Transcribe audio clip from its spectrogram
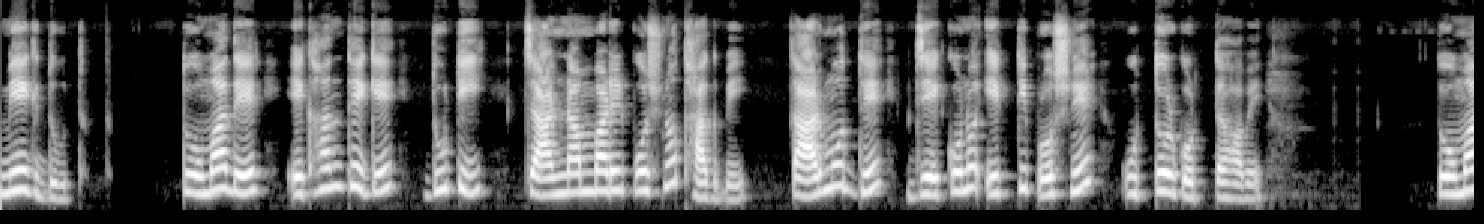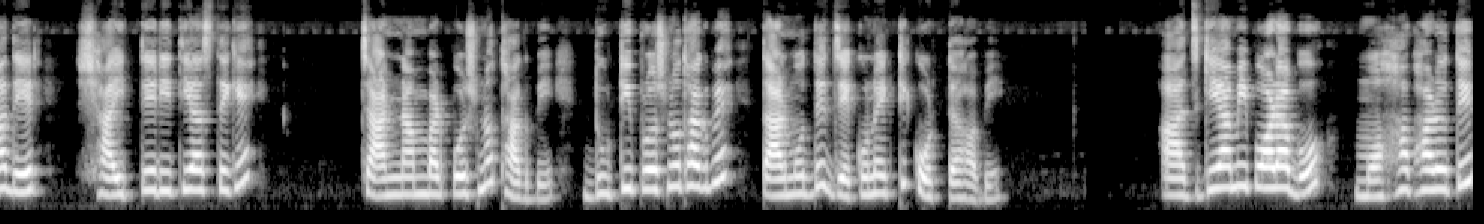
মেঘদূত। তোমাদের এখান থেকে দুটি চার নাম্বারের প্রশ্ন থাকবে। তার মধ্যে যে কোনো একটি প্রশ্নের উত্তর করতে হবে। তোমাদের সাহিত্যের ইতিহাস থেকে চার নাম্বার প্রশ্ন থাকবে। দুটি প্রশ্ন থাকবে, তার মধ্যে যে কোনো একটি করতে হবে। আজকে আমি পড়াবো মহাভারতের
